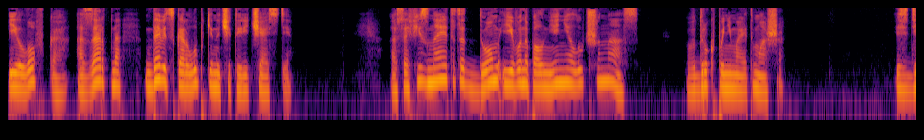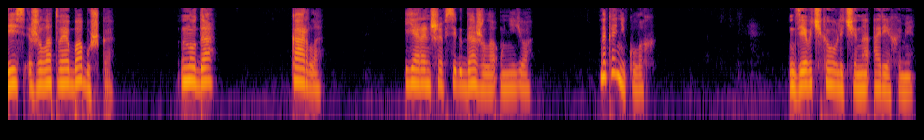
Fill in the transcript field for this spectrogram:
И ловко, азартно давит скорлупки на четыре части. А Софи знает этот дом и его наполнение лучше нас. Вдруг понимает Маша. Здесь жила твоя бабушка. Ну да. Карла. Я раньше всегда жила у нее. На каникулах. Девочка увлечена орехами.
